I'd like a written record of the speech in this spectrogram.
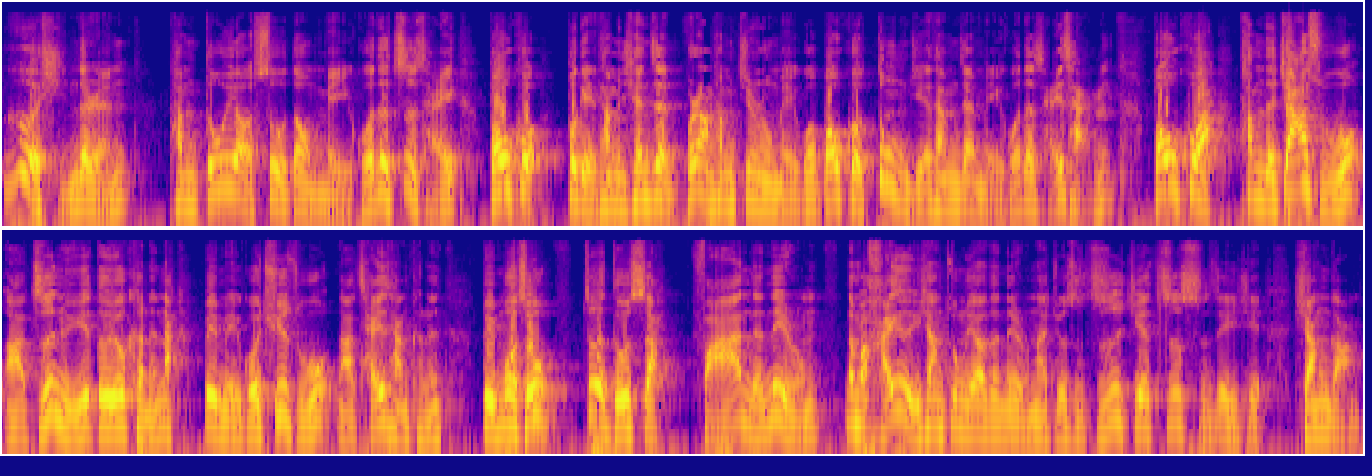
恶行的人，他们都要受到美国的制裁，包括不给他们签证、不让他们进入美国，包括冻结他们在美国的财产，包括啊他们的家属啊、子女都有可能呐被美国驱逐，那财产可能被没收，这都是啊。法案的内容，那么还有一项重要的内容呢，就是直接支持这些香港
